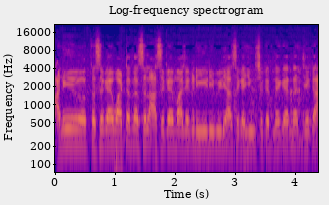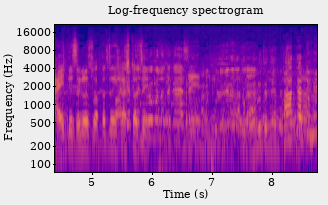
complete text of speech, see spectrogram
आणि तसं काय वाटत असेल असं काय माझ्याकडे ईडी बिडी असं काय येऊ शकत नाही कारण जे काय आहे ते सगळं स्वतःचं कष्टाचे तात्या तुम्ही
